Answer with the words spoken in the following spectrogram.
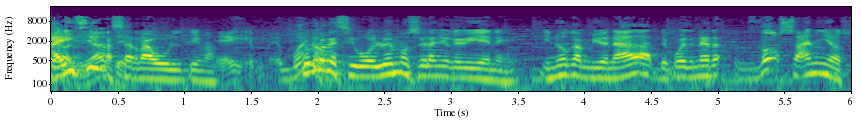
ahí sí va a ser la última. Yo creo que si volvemos el año que viene y no cambió nada, después de tener dos años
